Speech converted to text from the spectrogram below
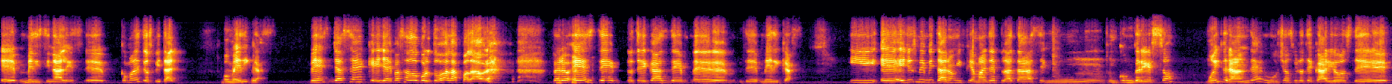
eh, medicinales, eh, como de hospital o médicas. ¿Ves? Ya sé que ya he pasado por todas las palabras, pero es de bibliotecas de, eh, de médicas. Y eh, ellos me invitaron y Fiamar de Plata hacen un, un, congreso muy grande, muchos bibliotecarios de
